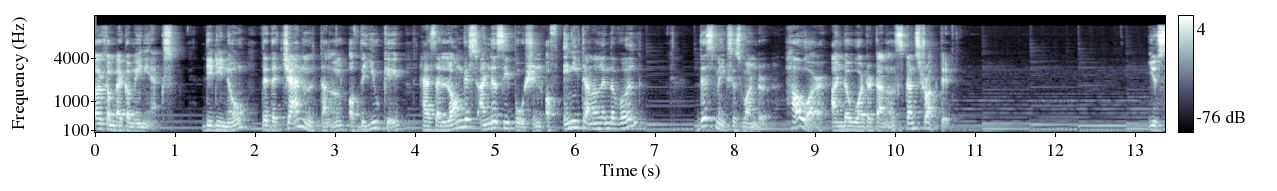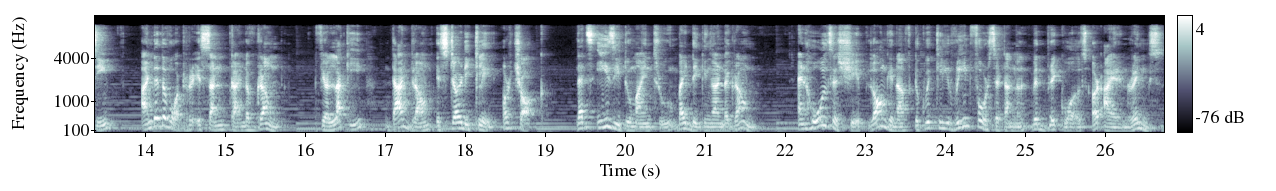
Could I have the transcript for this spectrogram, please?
Welcome back, Maniacs. Did you know that the Channel Tunnel of the UK has the longest undersea portion of any tunnel in the world? This makes us wonder how are underwater tunnels constructed? You see, under the water is some kind of ground. If you're lucky, that ground is sturdy clay or chalk. That's easy to mine through by digging underground. And holes is shaped long enough to quickly reinforce a tunnel with brick walls or iron rings.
